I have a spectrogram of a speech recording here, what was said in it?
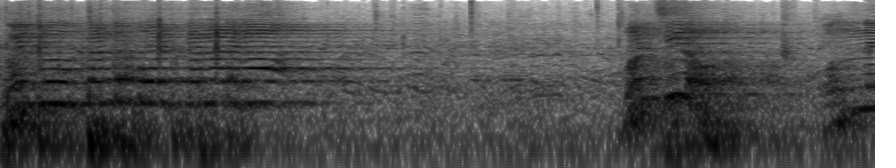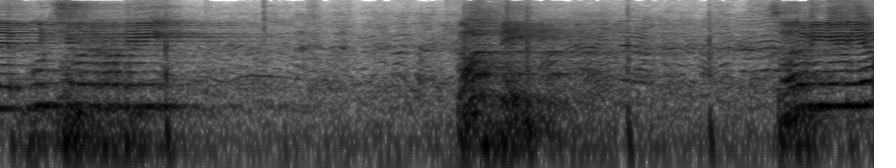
Coimbatore Thunderbolt Karnataka 1-0 ಒಂದನೇ ಪುಂಚಿವನ್ನು ಕಮತಿ Gandhi serving area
